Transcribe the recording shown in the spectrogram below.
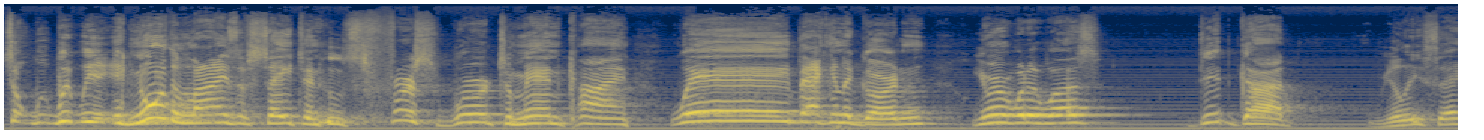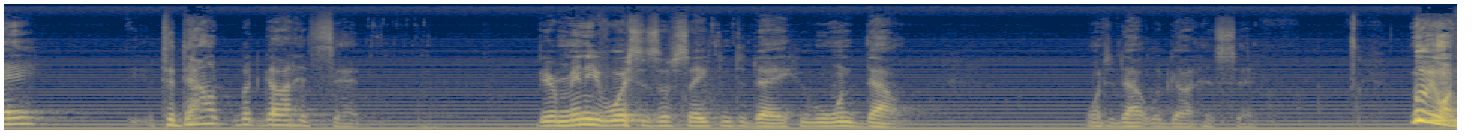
So we, we ignore the lies of Satan, whose first word to mankind, way back in the garden, you remember what it was? Did God really say? To doubt what God had said. There are many voices of Satan today who want to doubt, want to doubt what God has said. Moving on,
